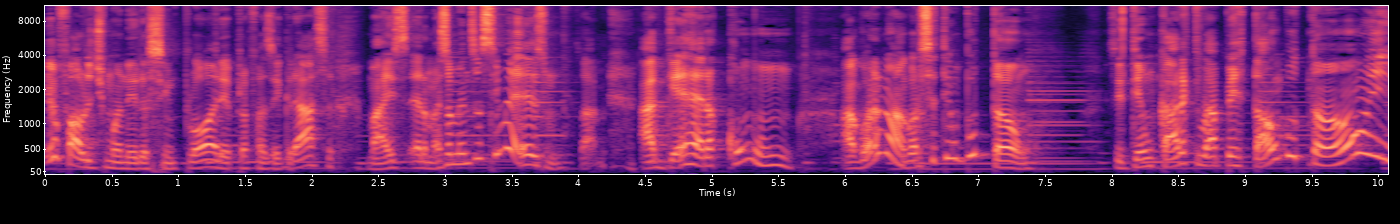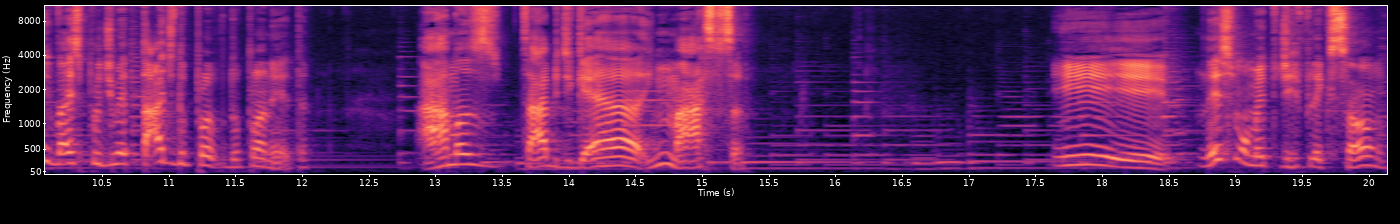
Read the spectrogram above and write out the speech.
Eu falo de maneira simplória para fazer graça, mas era mais ou menos assim mesmo, sabe? A guerra era comum. Agora não, agora você tem um botão. Você tem um cara que vai apertar um botão e vai explodir metade do, do planeta. Armas, sabe, de guerra em massa. E nesse momento de reflexão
